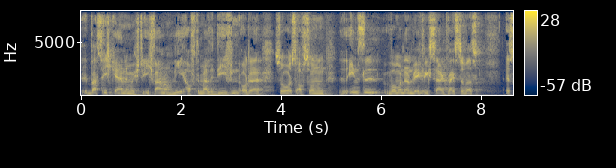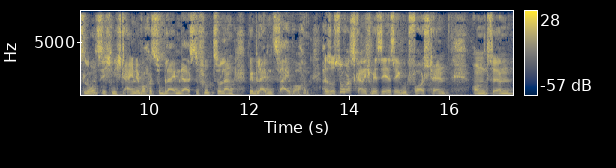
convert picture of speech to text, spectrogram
was ich gerne möchte, ich war noch nie auf den Malediven oder so auf so einer Insel, wo man dann wirklich sagt, weißt du was, es lohnt sich nicht eine Woche zu bleiben, da ist der Flug zu lang, wir bleiben zwei Wochen. Also sowas kann ich mir sehr, sehr gut vorstellen. Und ähm,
